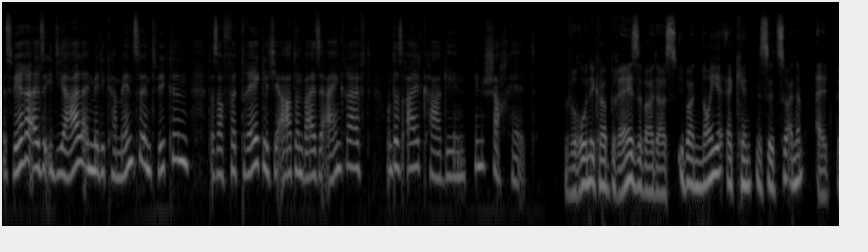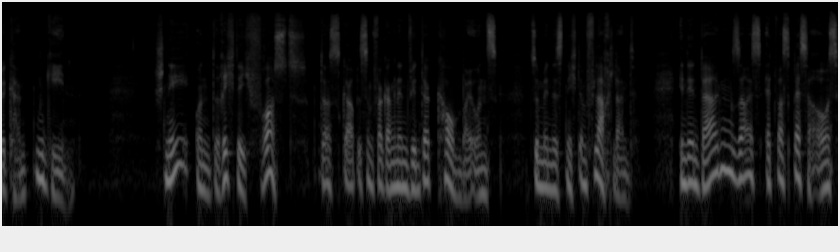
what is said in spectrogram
Es wäre also ideal, ein Medikament zu entwickeln, das auf verträgliche Art und Weise eingreift und das ALK-Gen in Schach hält. Veronika Bräse war das über neue Erkenntnisse zu einem altbekannten Gen. Schnee und richtig Frost, das gab es im vergangenen Winter kaum bei uns, zumindest nicht im Flachland. In den Bergen sah es etwas besser aus,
